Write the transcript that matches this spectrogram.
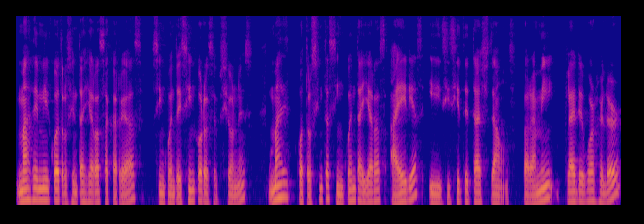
Más de 1.400 yardas acarreadas, 55 recepciones, más de 450 yardas aéreas y 17 touchdowns. Para mí, Clyde edwards helaire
